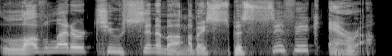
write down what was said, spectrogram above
love letter to cinema hmm. of a specific era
